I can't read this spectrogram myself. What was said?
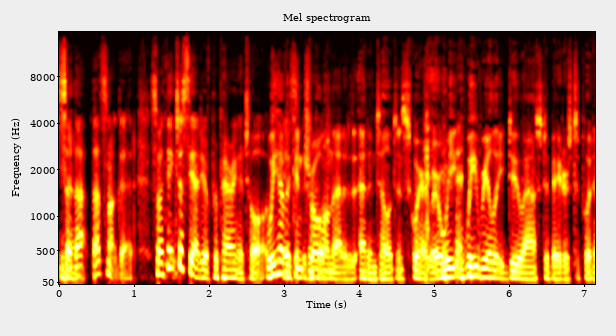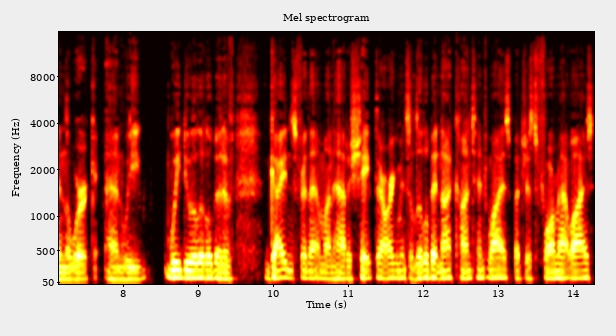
So yeah. that that's not good. So I think just the idea of preparing a talk. We have is, a control on that at, at Intelligence Square, where we, we really do ask debaters to put in the work, and we we do a little bit of guidance for them on how to shape their arguments a little bit, not content wise, but just format wise.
